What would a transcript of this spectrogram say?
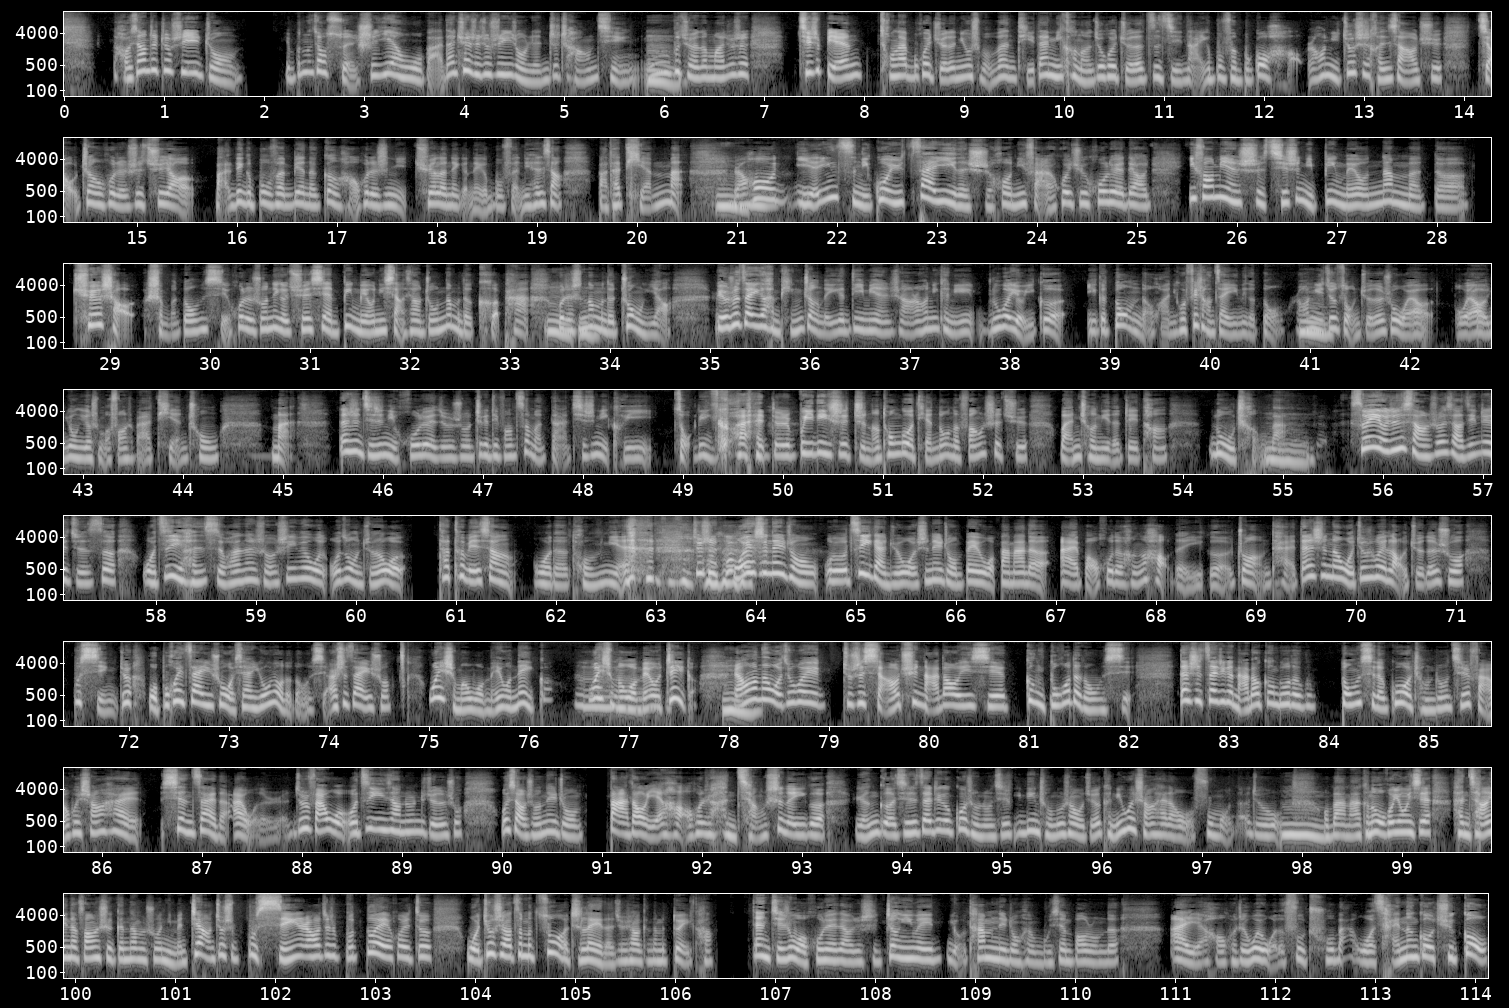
好像这就是一种。也不能叫损失厌恶吧，但确实就是一种人之常情，嗯嗯，不觉得吗？就是其实别人从来不会觉得你有什么问题，但你可能就会觉得自己哪一个部分不够好，然后你就是很想要去矫正，或者是去要把那个部分变得更好，或者是你缺了那个那个部分，你很想把它填满，嗯然后也因此你过于在意的时候，你反而会去忽略掉，一方面是其实你并没有那么的。缺少什么东西，或者说那个缺陷并没有你想象中那么的可怕，嗯或者是那么的重要。比如说，在一个很平整的一个地面上，然后你肯定如果有一个一个洞的话，你会非常在意那个洞，然后你嗯就总觉得说我要我要用一个什么方式把它填充满。但是其实你忽略就是说这个地方这么大，其实你可以走另一块，就是不一定是只能通过填洞的方式去完成你的这趟路程吧。嗯所以我就想说，小金这个角色，我自己很喜欢的时候，是因为我我总觉得我他特别像我的童年，就是我也是那种我自己感觉我是那种被我爸妈的爱保护的很好的一个状态，但是呢，我就是会老觉得说不行，就是我不会在意说我现在拥有的东西，而是在于说为什么我没有那个。为什么我没有这个？嗯然后呢，我就会就是想要去拿到一些更多的东西，但是在这个拿到更多的东西的过程中，其实反而会伤害现在的爱我的人。就是反正我我自己印象中就觉得说，我小时候那种霸道也好，或者很强势的一个人格，其实在这个过程中，其实一定程度上，我觉得肯定会伤害到我父母的。就嗯我爸妈，可能我会用一些很强硬的方式跟他们说，你们这样就是不行，然后就是不对，或者就我就是要这么做之类的，就是要跟他们对抗。但其实我忽略掉，就是正因为有他们那种很无限包容的爱也好，或者为我的付出吧，我才能够去够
